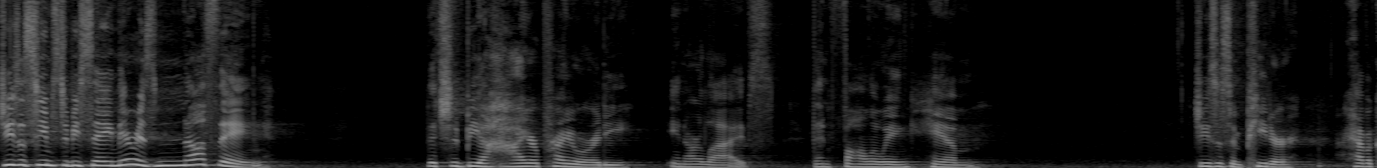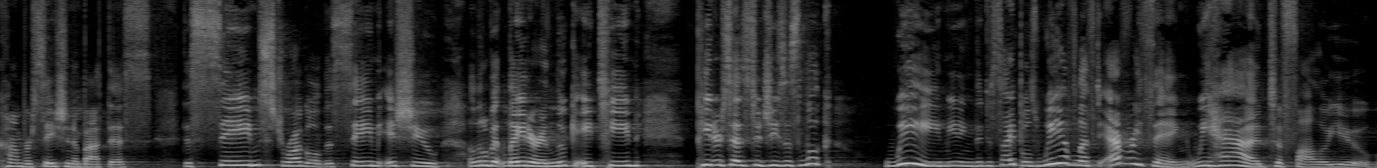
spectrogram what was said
Jesus seems to be saying there is nothing that should be a higher priority in our lives than following him. Jesus and Peter have a conversation about this. The same struggle, the same issue. A little bit later in Luke 18, Peter says to Jesus, Look, we, meaning the disciples, we have left everything we had to follow you.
